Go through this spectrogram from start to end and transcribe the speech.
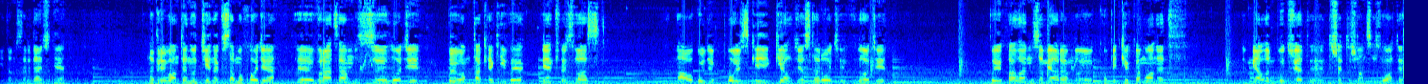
Witam serdecznie. Nagrywam ten odcinek w samochodzie. E, Wracam z Łodzi. Byłem tak jak i wy, większość z was na ogólnopolskiej giełdzie Staroci w Łodzi. Pojechałem z zamiarem e, kupić kilka monet. Miałem budżet e, 3000 zł.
